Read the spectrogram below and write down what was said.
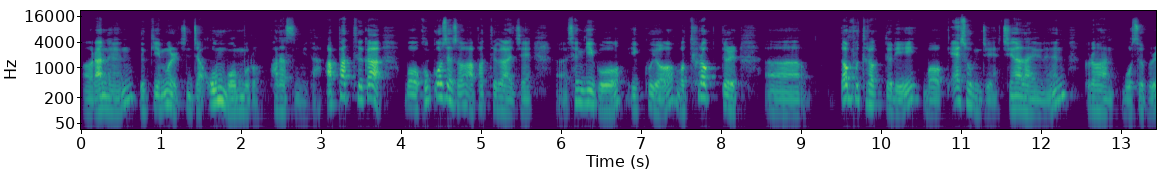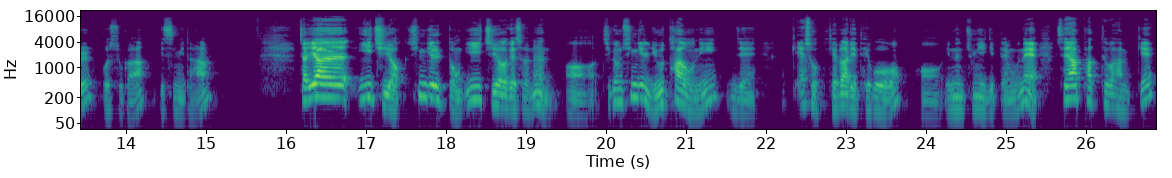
어, 라는 느낌을 진짜 온 몸으로 받았습니다. 아파트가 뭐 곳곳에서 아파트가 이제 어, 생기고 있고요. 뭐 트럭들 어, 덤프 트럭들이 뭐 계속 이제 지나다니는 그러한 모습을 볼 수가 있습니다. 자, 이, 아- 이 지역, 신길동, 이 지역에서는, 어, 지금 신길 뉴타운이 이제 계속 개발이 되고, 어, 있는 중이기 때문에 새 아파트와 함께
